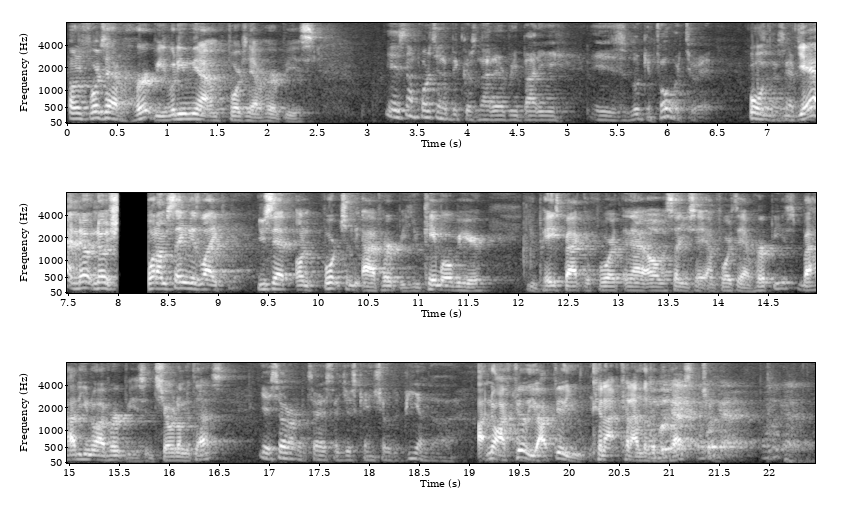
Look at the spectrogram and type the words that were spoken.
Unfortunately, I have herpes. What do you mean? I unfortunately have herpes? Yeah, it's unfortunate because not everybody is looking forward to it. Well, yeah, no, no. sh- What I'm saying is like you said. Unfortunately, I have herpes. You came over here, you pace back and forth, and then all of a sudden you say, "Unfortunately, I have herpes." But how do you know I have herpes? And show it showed on the test. Yeah, so on the test, I just can't show the P on the. Uh, no, I feel you. I feel you. Can I? Can I look at the test? Look at it. Come look at it.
